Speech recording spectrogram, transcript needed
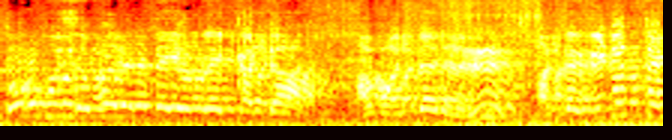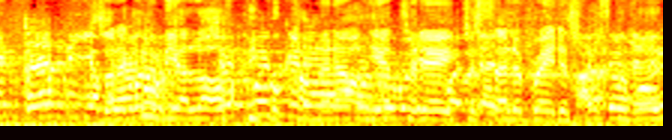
வாக்கிலே சொன்னபடி குறிப்பிட்ட இடத்திலே தொங்கு செவ்வரத்தை ஒன்றை கண்டார் அவ்வந்தனர் அந்த இடத்தை தோண்டிய So there could be a lot of people coming out here today to celebrate this festival.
